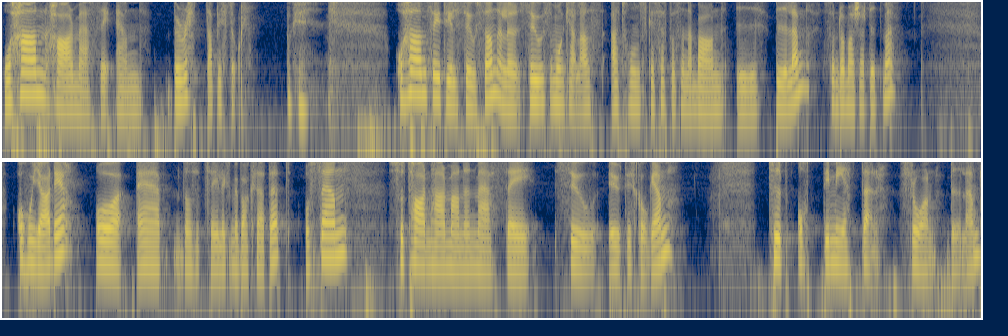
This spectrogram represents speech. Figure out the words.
Och han har med sig en Beretta-pistol. Okej. Och han säger till Susan, eller Sue som hon kallas, att hon ska sätta sina barn i bilen som de har kört dit med. Och hon gör det och eh, de sätter sig liksom i baksätet. Och sen så tar den här mannen med sig Sue ut i skogen. Typ 80 meter från bilen.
